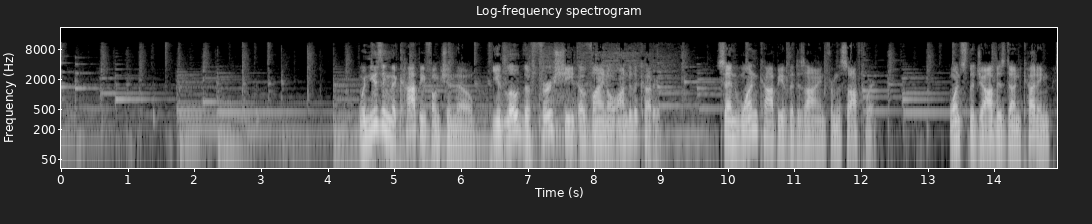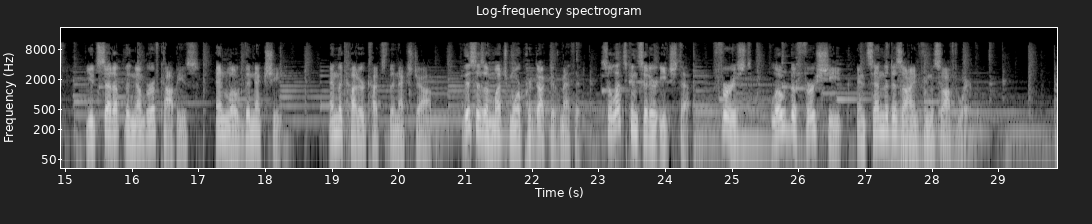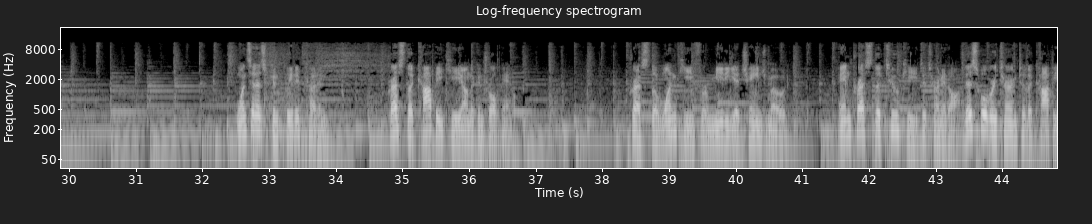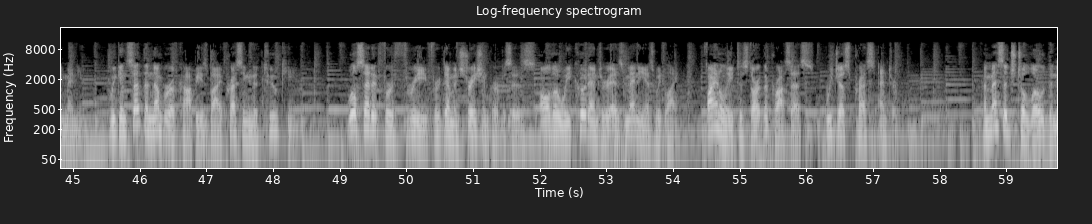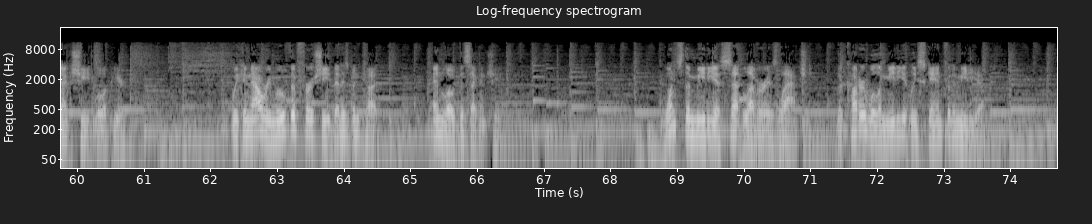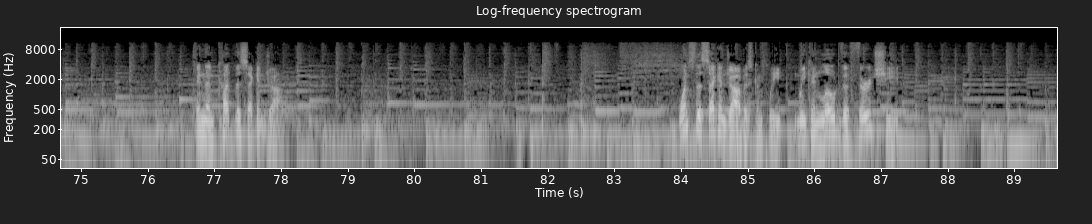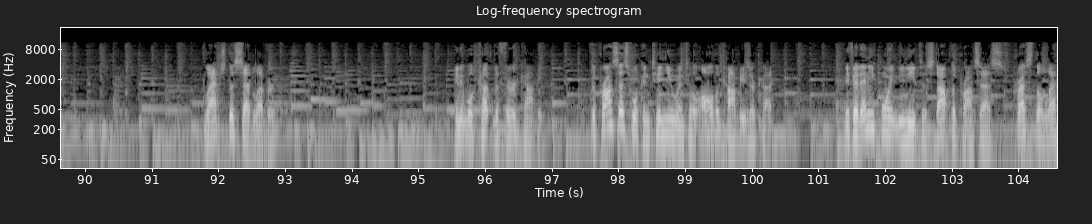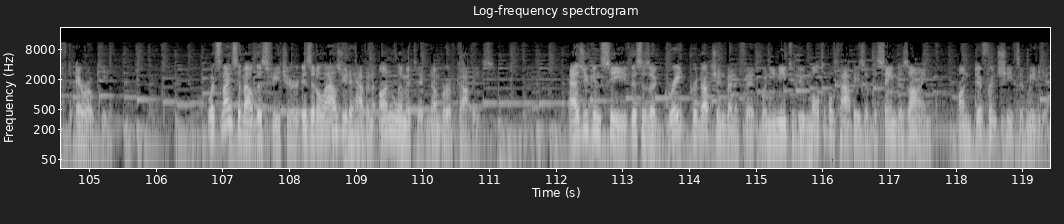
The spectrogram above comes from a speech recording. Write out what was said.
When using the copy function though, you'd load the first sheet of vinyl onto the cutter, send one copy of the design from the software. Once the job is done cutting, you'd set up the number of copies and load the next sheet, and the cutter cuts the next job. This is a much more productive method, so let's consider each step. First, load the first sheet and send the design from the software. Once it has completed cutting, Press the Copy key on the control panel. Press the 1 key for Media Change Mode, and press the 2 key to turn it on. This will return to the Copy menu. We can set the number of copies by pressing the 2 key. We'll set it for 3 for demonstration purposes, although we could enter as many as we'd like. Finally, to start the process, we just press Enter. A message to load the next sheet will appear. We can now remove the first sheet that has been cut and load the second sheet. Once the media set lever is latched, the cutter will immediately scan for the media and then cut the second job. Once the second job is complete, we can load the third sheet, latch the set lever, and it will cut the third copy. The process will continue until all the copies are cut. If at any point you need to stop the process, press the left arrow key. What's nice about this feature is it allows you to have an unlimited number of copies. As you can see, this is a great production benefit when you need to do multiple copies of the same design on different sheets of media.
